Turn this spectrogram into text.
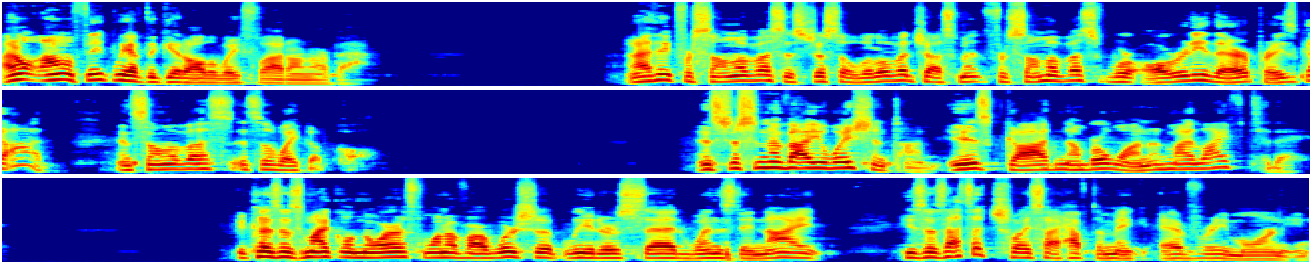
I don't, I don't think we have to get all the way flat on our back. And I think for some of us, it's just a little adjustment. For some of us, we're already there, praise God. And some of us, it's a wake up call. It's just an evaluation time. Is God number one in my life today? Because as Michael North, one of our worship leaders, said Wednesday night, he says, that's a choice I have to make every morning.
